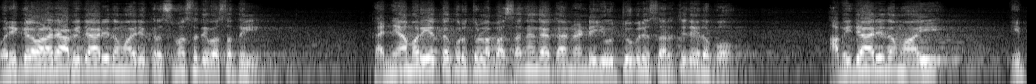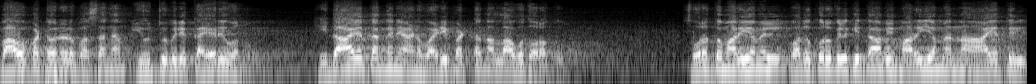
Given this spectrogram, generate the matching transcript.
ഒരിക്കൽ വളരെ അവിചാരിതമായൊരു ക്രിസ്മസ് ദിവസത്തിൽ കന്യാമറിയത്തെക്കുറിച്ചുള്ള പ്രസംഗം കേൾക്കാൻ വേണ്ടി യൂട്യൂബിൽ സെർച്ച് ചെയ്തപ്പോൾ അവിചാരിതമായി ഈ പാവപ്പെട്ടവനൊരു പ്രസംഗം യൂട്യൂബിൽ കയറി വന്നു. ഹിദായത്ത് അങ്ങനെയാണ് വഴി പെട്ടെന്ന് അള്ളാഹു തുറക്കും. സൂറത്ത് മറിയമിൽ വധുക്കുറുബിൽ കിതാബി മറിയം എന്ന ആയത്തിൽ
